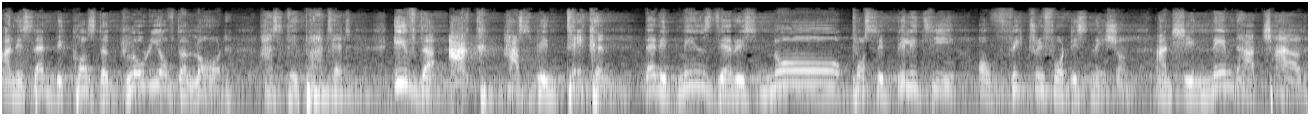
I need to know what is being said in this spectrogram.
And he said, because the glory of the Lord has departed. If the ark has been taken, then it means there is no possibility of victory for this nation. And she named her child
